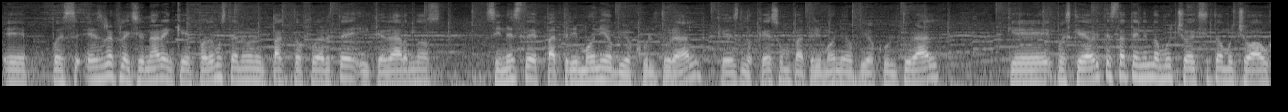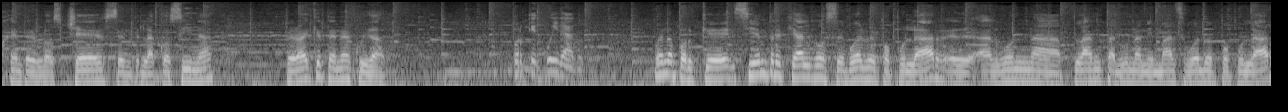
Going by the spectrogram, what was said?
eh, pues es reflexionar en que podemos tener un impacto fuerte y quedarnos sin este patrimonio biocultural, que es lo que es un patrimonio biocultural, que, pues que ahorita está teniendo mucho éxito, mucho auge entre los chefs, entre la cocina, pero hay que tener cuidado. ¿Por qué cuidado? Bueno, porque siempre que algo se vuelve popular, eh, alguna planta, algún animal se vuelve popular,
